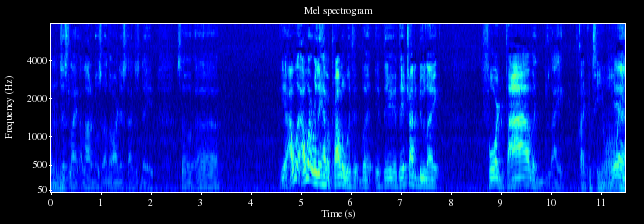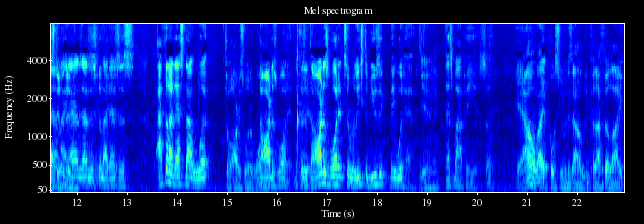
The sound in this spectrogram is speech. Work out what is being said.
Mhm. just like a lot of those other artists I just named. So, uh, yeah, I would I wouldn't really have a problem with it, but if they if they try to do like four and five and like Like continue on. yeah, still like. I, I just feel like Yeah. that's just I feel like that's not what the artist would have wanted. the wanted. artist wanted because if the artist wanted to release the music, they would have. Yeah. Mm-hmm. That's my opinion. So Yeah, I don't like posthumous albums because I feel like,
